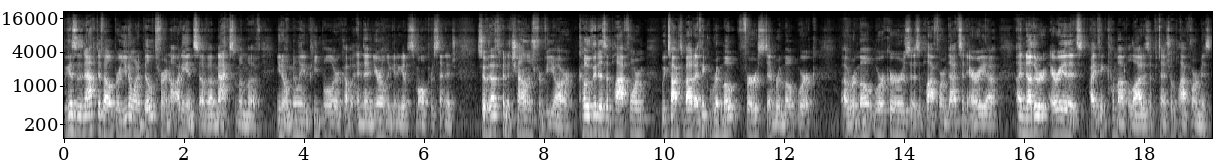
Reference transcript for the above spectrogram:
because as an app developer, you don't want to build for an audience of a maximum of you know a million people or a couple, and then you're only going to get a small percentage. So that's been a challenge for VR. COVID as a platform, we talked about, I think remote first and remote work, uh, remote workers as a platform, that's an area. Another area that's I think come up a lot as a potential platform is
